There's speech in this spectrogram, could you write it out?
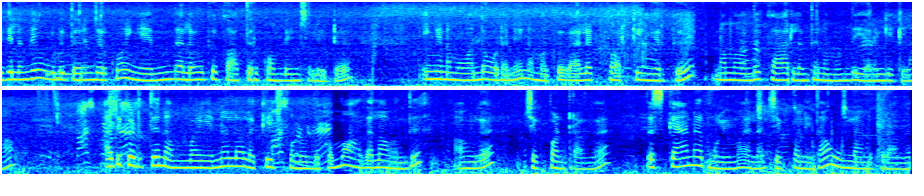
இதுலேருந்தே உங்களுக்கு தெரிஞ்சிருக்கும் இங்கே எந்த அளவுக்கு காத்திருக்கும் அப்படின்னு சொல்லிட்டு. இங்கே நம்ம வந்த உடனே நமக்கு வேலட் பார்க்கிங் இருக்குது நம்ம வந்து கார்லேருந்து நம்ம வந்து இறங்கிக்கலாம். அதுக்கடுத்து நம்ம என்னெல்லாம் லக்கேஜ் கொண்டு வந்திருக்கோமோ அதெல்லாம் வந்து அவங்க செக் பண்ணுறாங்க இந்த ஸ்கேனர் மூலிமா எல்லாம் செக் பண்ணி தான் உள்ளே அனுப்புகிறாங்க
